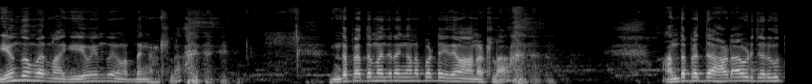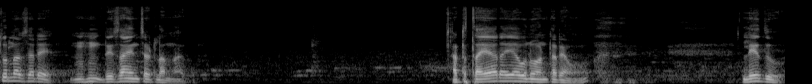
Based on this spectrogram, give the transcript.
ఏందో మరి నాకు ఏమైందో ఏం అర్థం కావట్లా. ఇంత పెద్ద మందిరం కనపడ్డా ఇదేం ఆనట్లా. అంత పెద్ద హడావుడి జరుగుతున్నా సరే దిశాయించట్లా నాకు. అట్లా తయారయ్యావు నువ్వు అంటారేమో. లేదు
